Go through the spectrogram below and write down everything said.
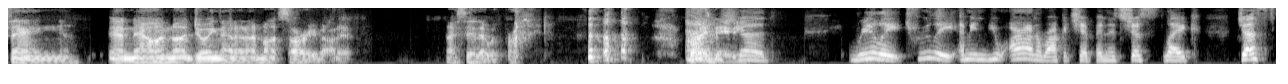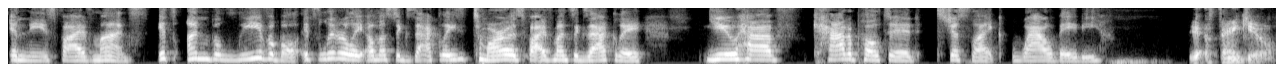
thing. And now i'm not doing that and i'm not sorry about it. I say that with pride. Pride baby. should really truly i mean you are on a rocket ship and it's just like just in these five months it's unbelievable. It's literally almost exactly tomorrow is five months exactly. You have catapulted it's just like wow baby. Yeah thank you.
